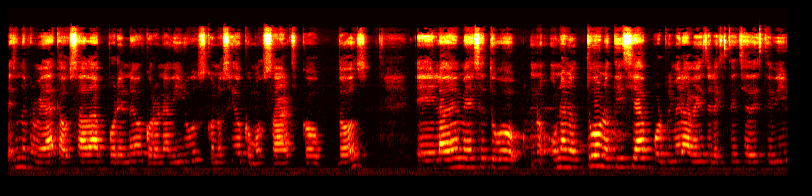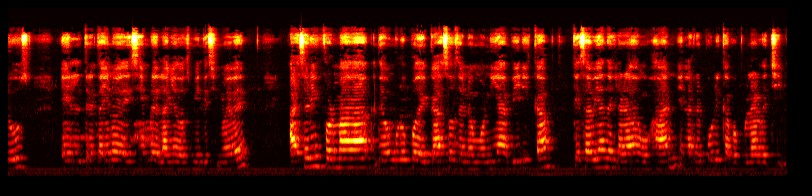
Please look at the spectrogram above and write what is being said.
es una enfermedad causada por el nuevo coronavirus conocido como SARS-CoV-2. Eh, la OMS tuvo, una, tuvo noticia por primera vez de la existencia de este virus el 31 de diciembre del año 2019, al ser informada de un grupo de casos de neumonía vírica que se habían declarado en Wuhan, en la República Popular de China.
